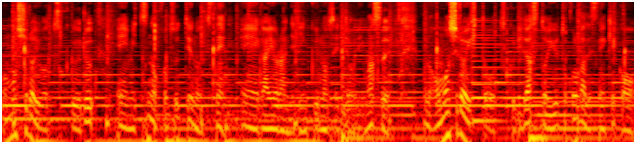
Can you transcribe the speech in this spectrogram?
ー、面白いを作る、え3つのコツっていうのをですね、え概要欄にリンク載せておりますこの面白い人を作り出すというところがですね結構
